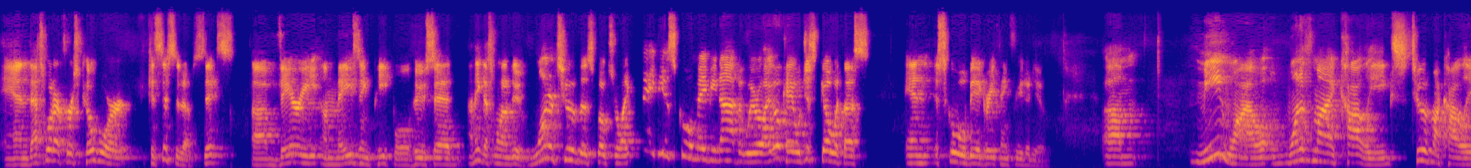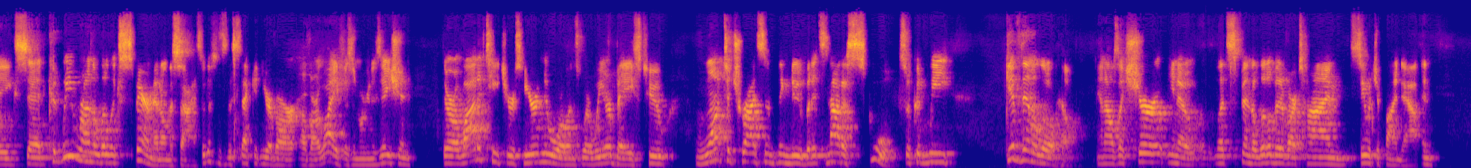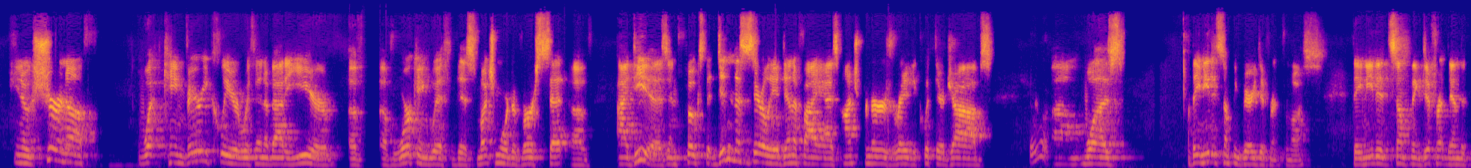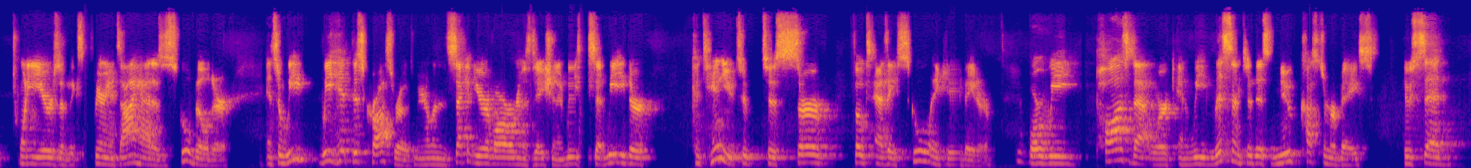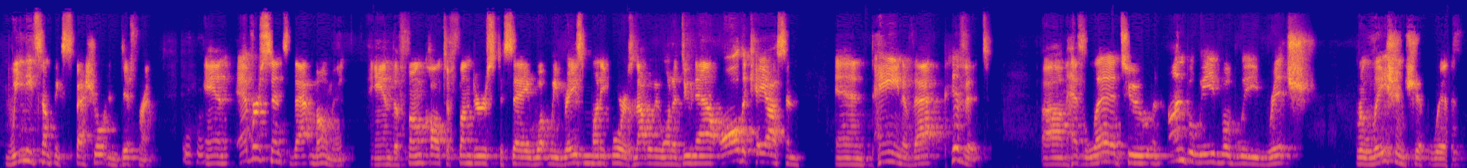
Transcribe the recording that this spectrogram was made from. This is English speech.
And that's what our first cohort consisted of six uh, very amazing people who said, I think that's what I'll do. One or two of those folks were like, maybe a school, maybe not. But we were like, okay, well, just go with us and a school will be a great thing for you to do. Um, meanwhile, one of my colleagues, two of my colleagues said, could we run a little experiment on the side? So this is the second year of our, of our life as an organization. There are a lot of teachers here in New Orleans where we are based who want to try something new, but it's not a school. So could we give them a little help? And I was like, sure, you know, let's spend a little bit of our time, see what you find out. And, you know, sure enough, what came very clear within about a year of, of working with this much more diverse set of ideas and folks that didn't necessarily identify as entrepreneurs ready to quit their jobs um, was they needed something very different from us. They needed something different than the 20 years of experience I had as a school builder. And so we we hit this crossroads, Marilyn, in the second year of our organization, and we said we either continue to to serve folks as a school incubator, mm-hmm. or we pause that work and we listen to this new customer base who said, we need something special and different. Mm-hmm. And ever since that moment, and the phone call to funders to say what we raise money for is not what we want to do now, all the chaos and, and pain of that pivot um, has led to an unbelievably rich relationship with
